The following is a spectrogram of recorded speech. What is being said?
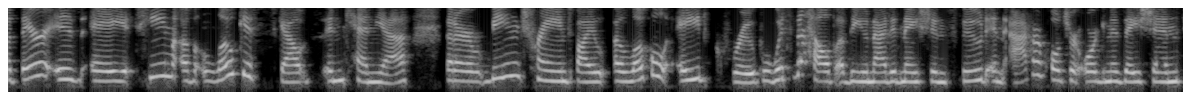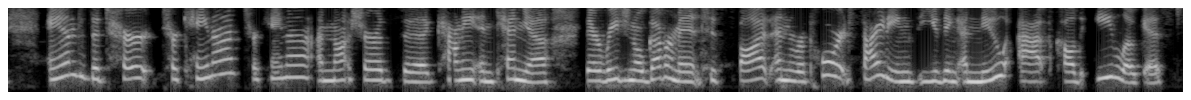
But there is a team of locust scouts in Kenya that are being trained by a local aid group with the help of the United Nations Food and Agriculture Organization and the Tur- Turkana, Turkana, I'm not sure, it's a county in Kenya, their regional government to spot and report sightings using a new app called eLocust.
